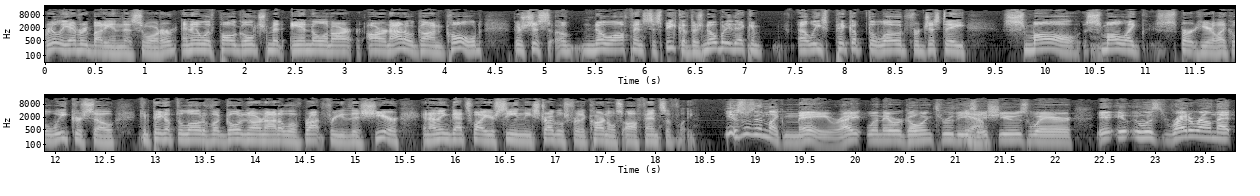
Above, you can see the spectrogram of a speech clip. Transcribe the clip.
really everybody in this order. And then with Paul Goldschmidt and Nolan Ar- Arenado gone cold, there's just uh, no offense to speak of. There's nobody that can at least pick up the load for just a small, small like spurt here, like a week or so, can pick up the load of what Golden Arenado have brought for you this year. And I think that's why you're seeing these struggles for the Cardinals offensively. Yeah, this was in like May, right? When they were going through these Yeah. issues where it, it, was right around that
